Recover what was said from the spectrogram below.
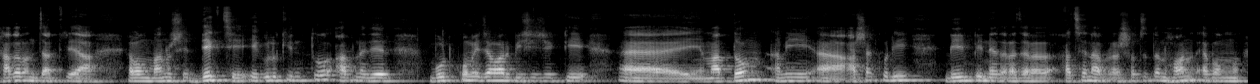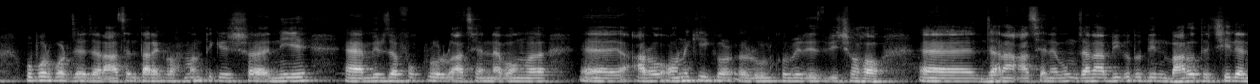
সাধারণ যাত্রীরা এবং মানুষের দেখছে, এগুলো কিন্তু আপনাদের বুট কমে যাওয়ার বিশেষ একটি মাধ্যম। আমি আশা করি বিএনপি নেতারা যারা আছেন আপনারা সচেতন হন এবং উপর পর্যায়ে যারা আছেন তারেক রহমান থেকে নিয়ে মির্জা ফখরুল আছেন এবং আরও অনেকেই রুল কবির রেজবি সহ যারা আছেন এবং যারা বিগত দিন ভারতে ছিলেন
